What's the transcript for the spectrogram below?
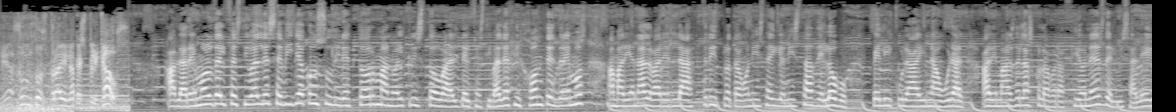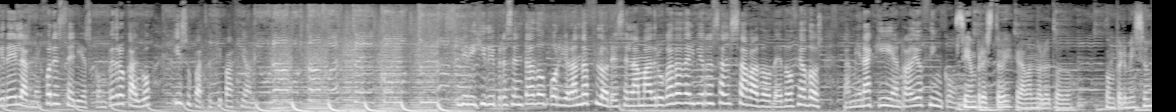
¿Qué asuntos traen? Explicaos. Hablaremos del Festival de Sevilla con su director Manuel Cristóbal. Del Festival de Gijón tendremos a Mariana Álvarez, la actriz, protagonista y guionista de Lobo, película inaugural, además de las colaboraciones de Luis Alegre, las mejores series con Pedro Calvo y su participación. Dirigido y presentado por Yolanda Flores en la madrugada del viernes al sábado de 12 a 2, también aquí en Radio 5. Siempre estoy grabándolo todo, con permiso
